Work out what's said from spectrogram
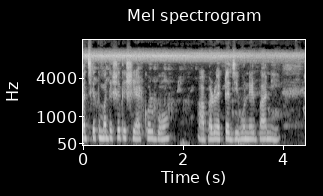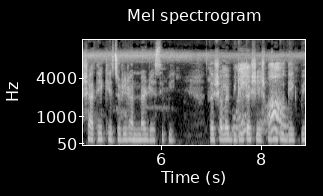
আজকে তোমাদের সাথে শেয়ার করব আবারও একটা জীবনের বাণী, সাথে খিচুড়ি রান্নার রেসিপি তো সবাই ভিডিওটা শেষ পর্যন্ত দেখবে।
